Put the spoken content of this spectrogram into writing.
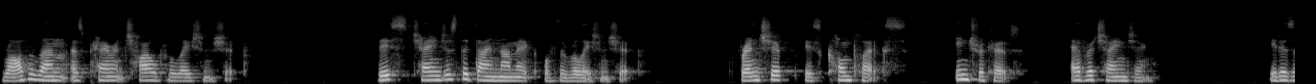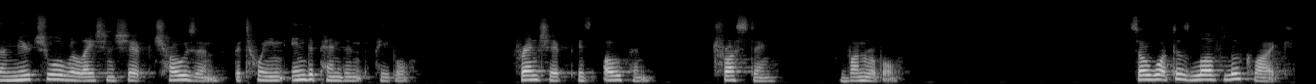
rather than as parent child relationship. This changes the dynamic of the relationship. Friendship is complex, intricate, ever changing. It is a mutual relationship chosen between independent people. Friendship is open, trusting, vulnerable. So, what does love look like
